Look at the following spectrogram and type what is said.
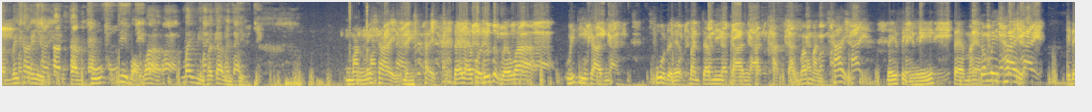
มันไม่ใช่การ proof ที่บอกว่าไม่มีพระเจ้าอยู่จริง มันไม่ใช่ไม่ใช่หลายหลายๆคนรู้สึกเลยว่า วิธีการพูดแบบเนี้ยมันจะมีการขัดขัดกันว่ามันใช่ในสิ่งนี้ แต่มันก็ไม่ใช่ใน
